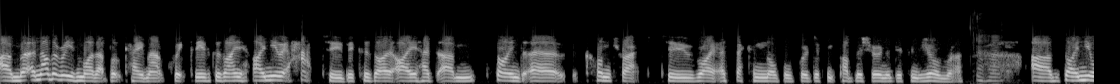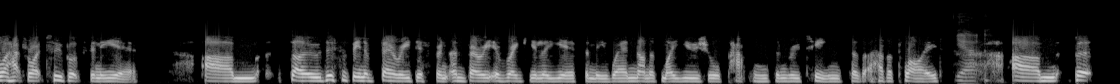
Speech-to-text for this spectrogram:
Um, but another reason why that book came out quickly is because I, I knew it had to because I, I had um, signed a contract to write a second novel for a different publisher in a different genre. Uh-huh. Um, so I knew I had to write two books in a year. Um, so this has been a very different and very irregular year for me, where none of my usual patterns and routines have, have applied. Yeah. Um, but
